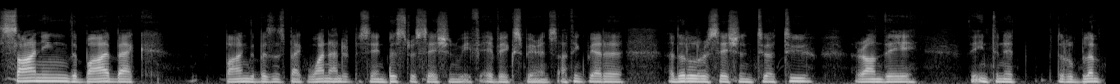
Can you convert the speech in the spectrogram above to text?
signing the buyback. Buying the business back 100% best recession we've ever experienced. I think we had a, a little recession in 2002 around there, the internet little blimp,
